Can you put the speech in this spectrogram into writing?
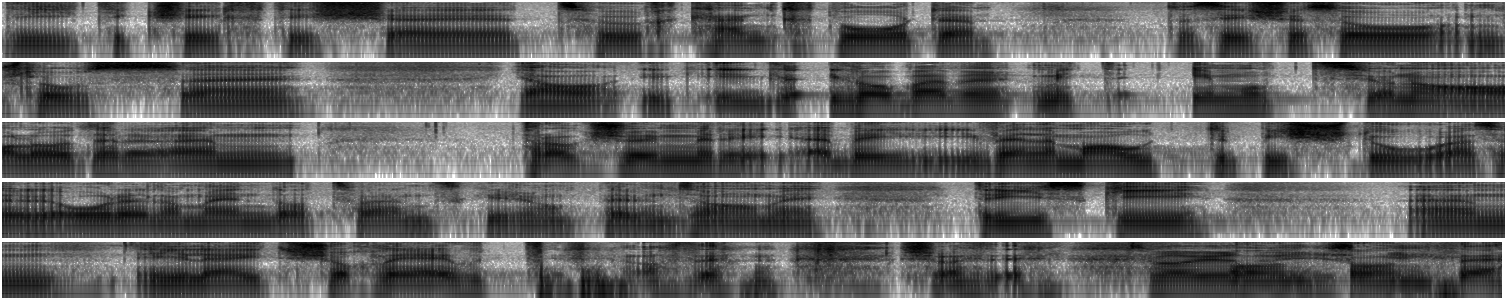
die, die Geschichte ist äh, zu hoch gehängt worden. Das ist ja so am Schluss, äh, ja, ich, ich, ich, glaube eben mit emotional, oder? Ähm, die Frage ist schon immer, eben, in welchem Alter bist du? Also Aurel Amendo 20, Jean Perenzame 30. Ähm, ich leide schon ein bisschen älter. Oder? 32. Und, und, äh,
